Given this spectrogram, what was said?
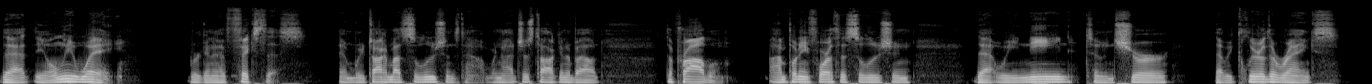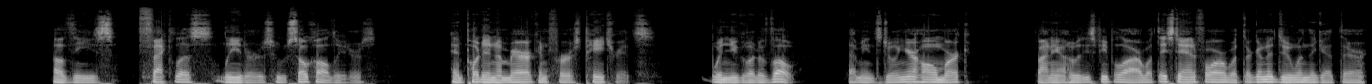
that the only way we're going to fix this, and we're talking about solutions now. We're not just talking about the problem. I'm putting forth a solution that we need to ensure that we clear the ranks of these feckless leaders, who so-called leaders, and put in American first patriots when you go to vote. That means doing your homework, finding out who these people are, what they stand for, what they're going to do when they get there.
